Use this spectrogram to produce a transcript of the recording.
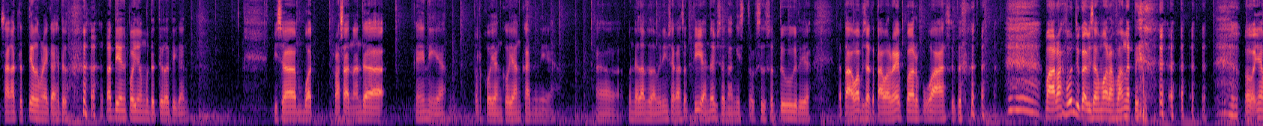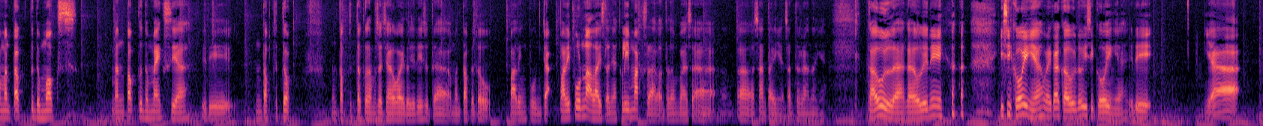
sangat detail mereka itu. Nanti yang poin yang mendetail tadi kan. Bisa membuat perasaan anda kayak ini ya tergoyang-goyangkan ini ya. Uh, mendalam dalam ini misalkan sedih anda bisa nangis terus sedu gitu ya. Ketawa bisa ketawa lebar puas gitu. Marah pun juga bisa marah banget ya. Pokoknya mentok to the max mentok to the max ya. Jadi mentok dedok mentok dedok dalam bahasa Jawa itu. Jadi sudah mentok itu paling puncak paling purna lah istilahnya klimaks lah kalau dalam bahasa uh, santainya sederhananya. Gaul lah gaul ini isi going ya. Mereka gaul tuh isi going ya. Jadi ya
